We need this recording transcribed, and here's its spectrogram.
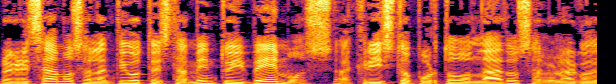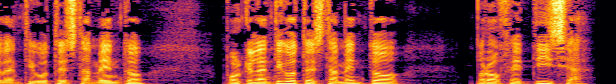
regresamos al Antiguo Testamento y vemos a Cristo por todos lados a lo largo del Antiguo Testamento, porque el Antiguo Testamento profetiza,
